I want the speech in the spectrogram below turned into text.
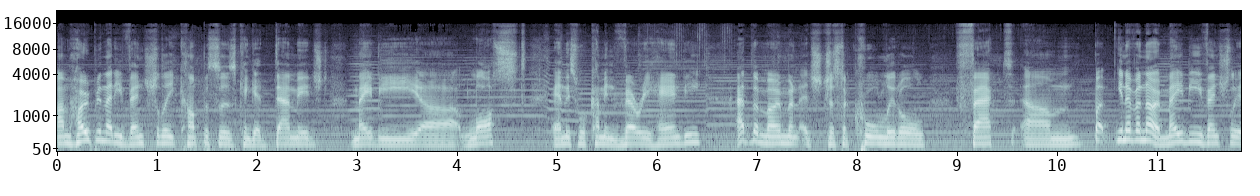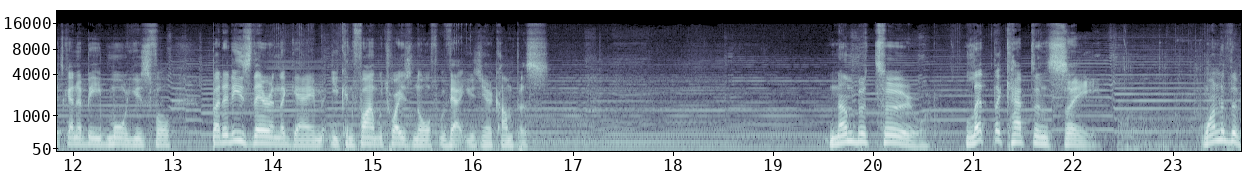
I'm hoping that eventually compasses can get damaged, maybe uh, lost, and this will come in very handy. At the moment, it's just a cool little fact, um, but you never know. Maybe eventually it's going to be more useful, but it is there in the game. You can find which way is north without using a compass. Number two, let the captain see. One of the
